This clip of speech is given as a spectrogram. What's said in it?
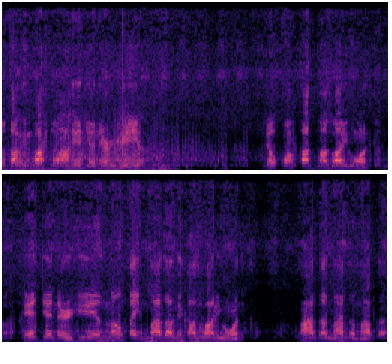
eu estava embaixo de uma rede de energia. Deu contato nas variônicas. Rede de energia não tem nada a ver com as variônicas. Nada, nada, nada.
